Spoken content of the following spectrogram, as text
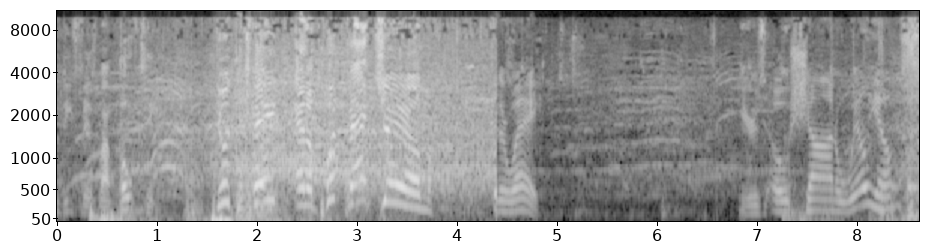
Defense by both teams. Good take and a putback jam. Either way. Here's O'Showen Williams.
